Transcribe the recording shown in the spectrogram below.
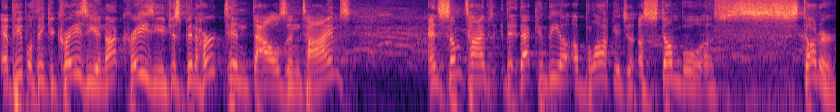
And people think you're crazy. You're not crazy. You've just been hurt 10,000 times. And sometimes th- that can be a, a blockage, a, a stumble, a stutter.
